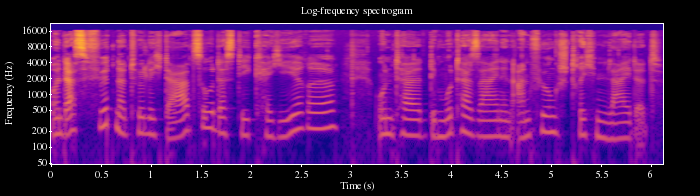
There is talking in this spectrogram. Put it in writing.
Und das führt natürlich dazu, dass die Karriere unter dem Muttersein in Anführungsstrichen leidet.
